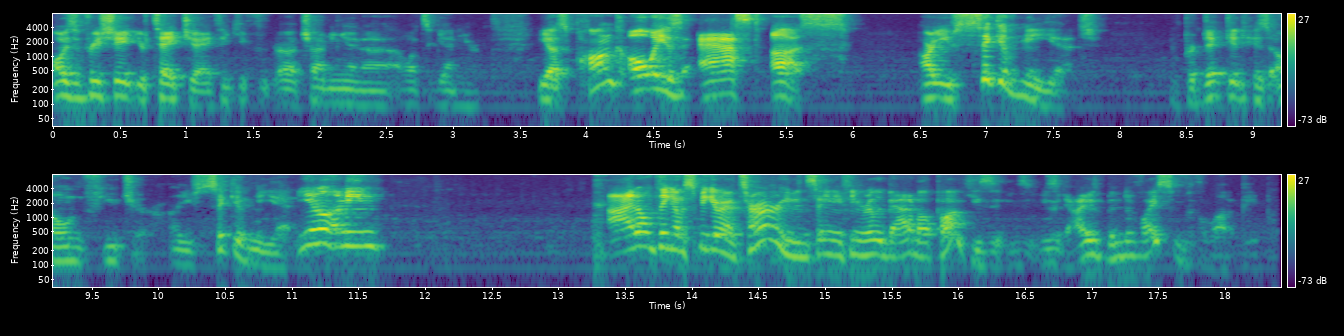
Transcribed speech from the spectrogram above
Always appreciate your take, Jay. Thank you for uh, chiming in uh, once again here. Yes, Punk always asked us, Are you sick of me yet? And predicted his own future. Are you sick of me yet? You know, I mean, I don't think I'm speaking on a turn or even saying anything really bad about Punk. He's, he's, he's, a guy who's been divisive with a lot of people.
